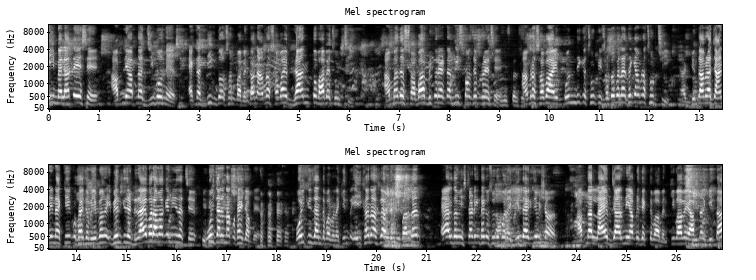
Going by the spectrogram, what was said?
এই মেলাতে এসে আপনি আপনার জীবনের একটা দিক দর্শন পাবেন। কারণ আমরা সবাই ভ্রান্ত ভাবে ছুটছি। আমাদের সবার ভিতরে একটা মিসকনসেপ্ট রয়েছে। আমরা সবাই কোন দিকে ছুটছি? ছোটবেলা থেকে আমরা ছুটছি। কিন্তু আমরা জানি না কে কোথায় যাবে। এবং ইভেন কি যে ড্রাইভার আমাকে নিয়ে যাচ্ছে ওই জানে না কোথায় যাবে। ওই কি জানতে পারবে না। কিন্তু এইখানে আসলে আপনি কি পারবেন? একদম স্টার্টিং থেকে শুরু করে গীতা এক্সিবিশন আপনার লাইফ জার্নি আপনি দেখতে পাবেন। কীভাবে আপনার গীতা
